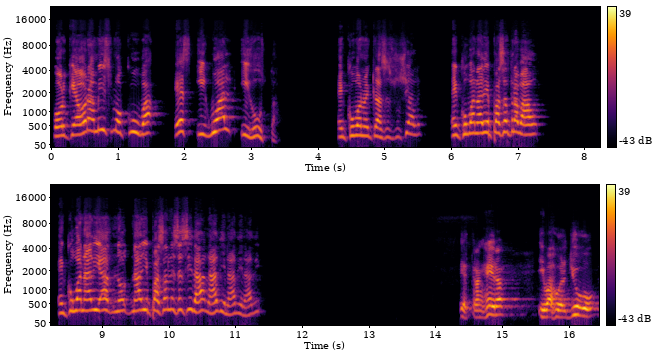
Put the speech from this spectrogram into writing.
Porque ahora mismo Cuba es igual y justa. En Cuba no hay clases sociales. En Cuba nadie pasa trabajo. En Cuba nadie, no, nadie pasa necesidad. Nadie, nadie, nadie. Extranjera y bajo el yugo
